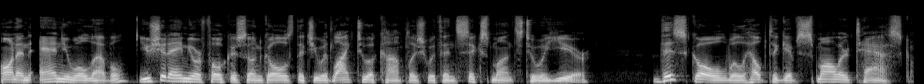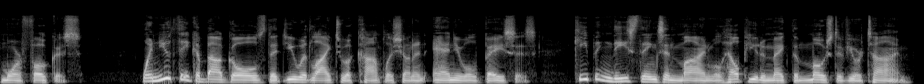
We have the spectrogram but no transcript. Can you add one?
On an annual level, you should aim your focus on goals that you would like to accomplish within six months to a year. This goal will help to give smaller tasks more focus. When you think about goals that you would like to accomplish on an annual basis, Keeping these things in mind will help you to make the most of your time.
